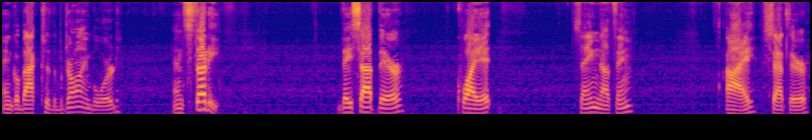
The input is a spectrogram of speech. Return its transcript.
and go back to the drawing board and study. They sat there, quiet, saying nothing I sat there,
